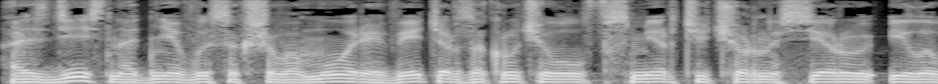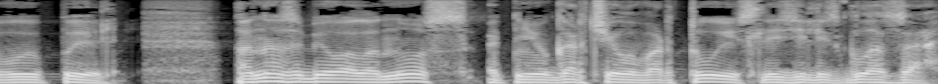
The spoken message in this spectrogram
а здесь, на дне высохшего моря, ветер закручивал в смерчи черно-серую иловую пыль. Она забивала нос, от нее горчило во рту и слезились глаза.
